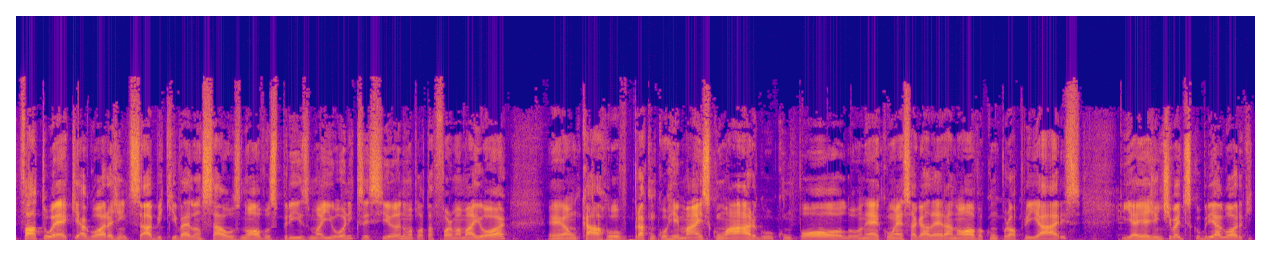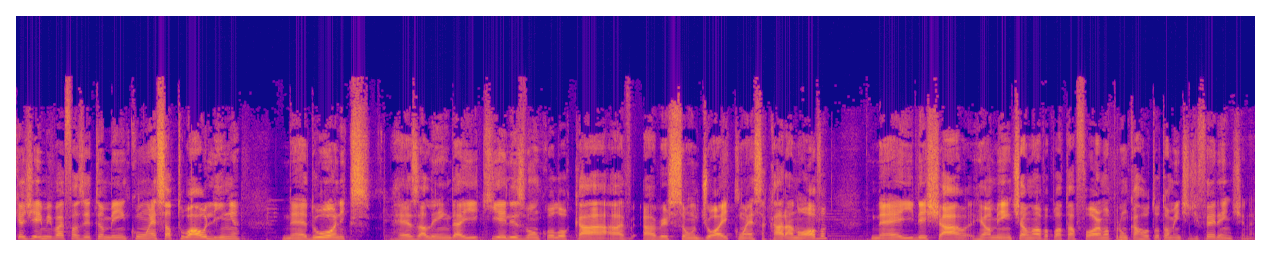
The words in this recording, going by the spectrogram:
Fato é que agora a gente sabe que vai lançar os novos Prisma e Onix esse ano, uma plataforma maior, é um carro para concorrer mais com Argo, com Polo, né, com essa galera nova, com o próprio Yaris. E aí a gente vai descobrir agora o que a GM vai fazer também com essa atual linha né, do Onix. Reza a lenda aí que eles vão colocar a, a versão Joy com essa cara nova, né, e deixar realmente a nova plataforma para um carro totalmente diferente, né?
